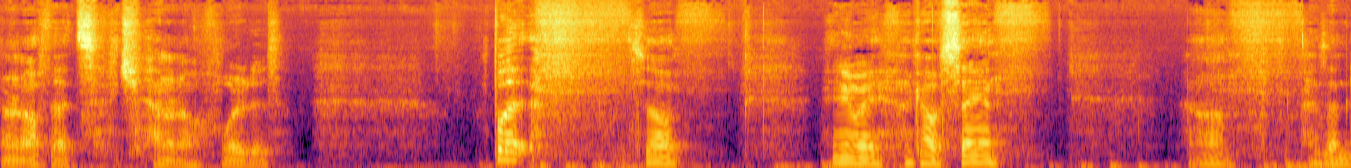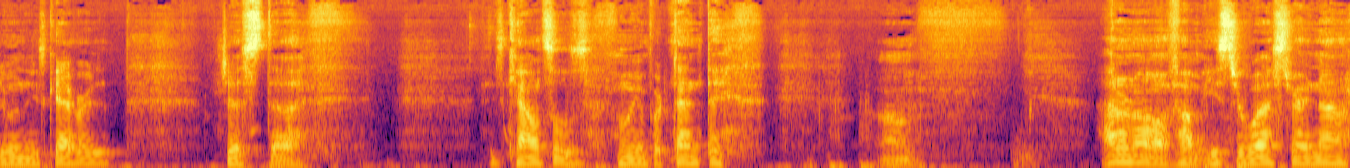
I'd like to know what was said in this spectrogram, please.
I don't know if that's, I don't know what it is. But, so, anyway, like I was saying, um, as I'm doing these calf raises, just uh, these councils, muy importante. Um, I don't know if I'm east or west right now.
